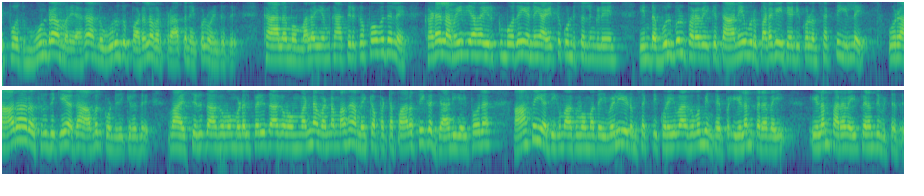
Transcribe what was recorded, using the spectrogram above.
இப்போது மூன்றாம் முறையாக அந்த உருது பாடல் அவர் பிரார்த்தனைக்குள் ஒழிந்தது. காலமும் மலையும் காத்திருக்கப் போவதில்லை. கடல் அமைதியாக இருக்கும்போதே என்னை அழைத்து கொண்டு செல்லுங்களேன். இந்த புல்புல் பறவைக்கு தானே ஒரு படகை தேடிக்கொள்ளும் சக்தி இல்லை. ஒரு ஆதார ஸ்ருதிக்கே அது ஆவல் கொண்டிருக்கிறது. வாய் சிறிதாகவும் உடல் பெரிதாகவும் வண்ண வண்ணமாக அமைக்கப்பட்ட பாரசீக ஜாடியைப் போல ஆசை அதிகமாகவும் அதை வெளியிடும் சக்தி குறைவாகவும் இந்த இளம் பறவை இளம் பறவை பிறந்து விட்டது.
